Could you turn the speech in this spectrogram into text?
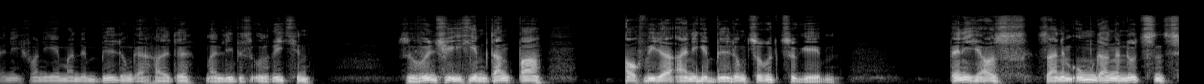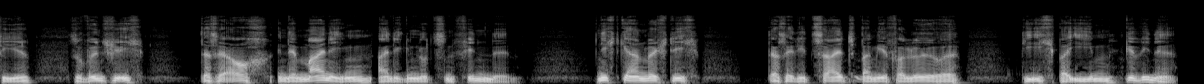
Wenn ich von jemandem Bildung erhalte, mein liebes Ulrikchen, so wünsche ich ihm dankbar, auch wieder einige Bildung zurückzugeben. Wenn ich aus seinem Umgange Nutzen ziehe, so wünsche ich, dass er auch in dem meinigen einigen Nutzen finde. Nicht gern möchte ich, dass er die Zeit bei mir verlöre, die ich bei ihm gewinne.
